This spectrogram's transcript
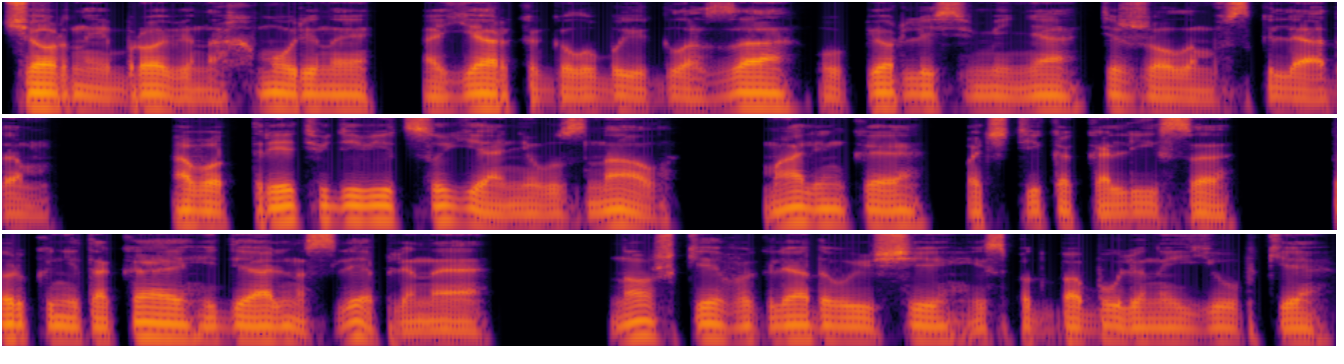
Черные брови нахмурены, а ярко-голубые глаза уперлись в меня тяжелым взглядом. А вот третью девицу я не узнал. Маленькая, почти как Алиса, только не такая идеально слепленная. Ножки, выглядывающие из-под бабулиной юбки,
